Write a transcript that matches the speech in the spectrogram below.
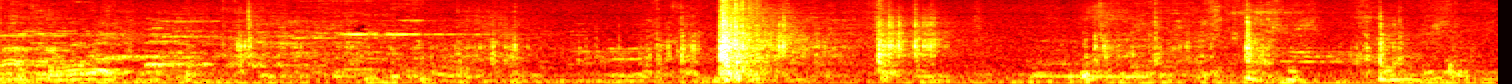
Thank you.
